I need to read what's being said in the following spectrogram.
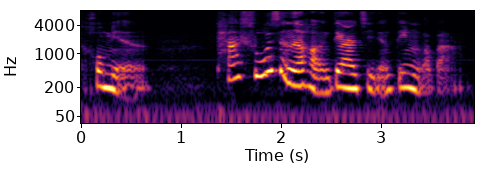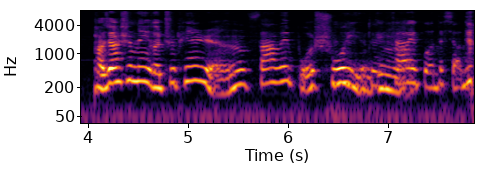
后面，他说现在好像第二季已经定了吧，好像是那个制片人发微博说已经嗯对定了，发微博的小段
